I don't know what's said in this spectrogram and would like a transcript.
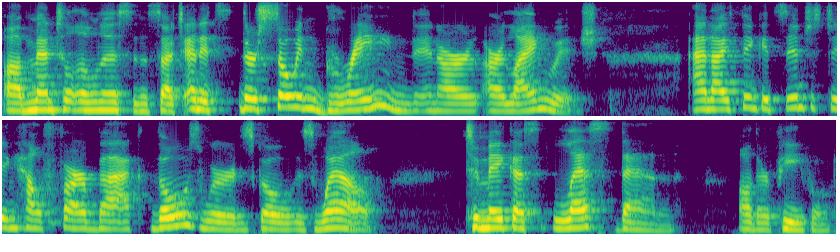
uh, mental illness, and such. And it's they're so ingrained in our our language. And I think it's interesting how far back those words go as well to make us less than other people.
